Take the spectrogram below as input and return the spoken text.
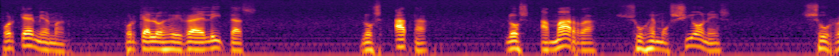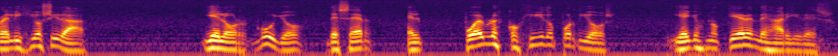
¿Por qué, mi hermano? Porque a los israelitas los ata, los amarra sus emociones, su religiosidad y el orgullo de ser el pueblo escogido por Dios y ellos no quieren dejar ir eso.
